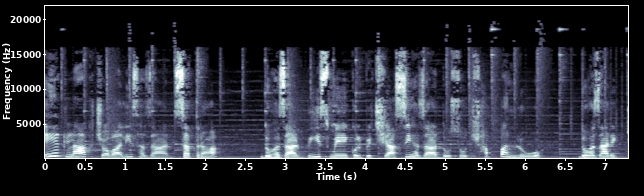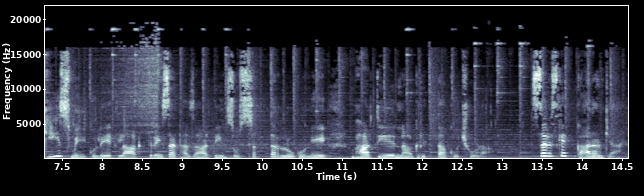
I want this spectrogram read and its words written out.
एक लाख चौवालीस हज़ार सत्रह। 2020 में कुल पिचासी हज़ार दो सौ छप्पन लोग 2021 में कुल एक लाख तिरसठ हज़ार तीन सौ सत्तर लोगों ने भारतीय नागरिकता को छोड़ा। सर, इसके कारण क्या है?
